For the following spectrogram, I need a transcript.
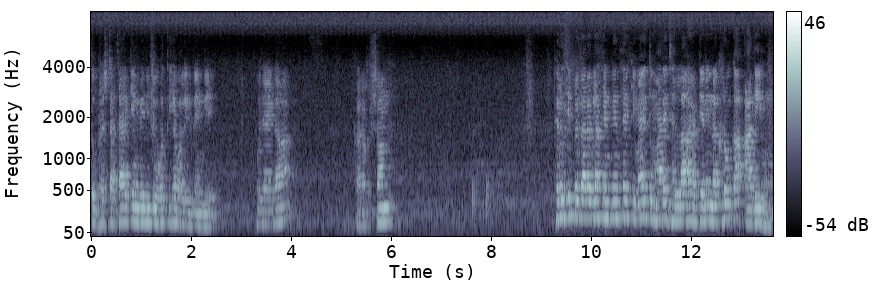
तो भ्रष्टाचार की अंग्रेज़ी जो होती है, वह लिख देंगे। हो जाएगा करप्शन फिर उसी प्रकार अगला सेंटेंस है कि मैं तुम्हारे झल्लाहट, यानी नखरों का आदि हूँ।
